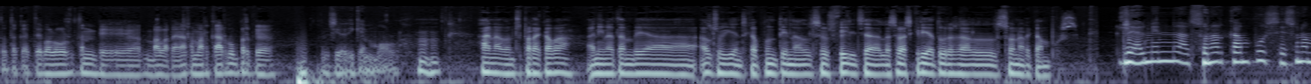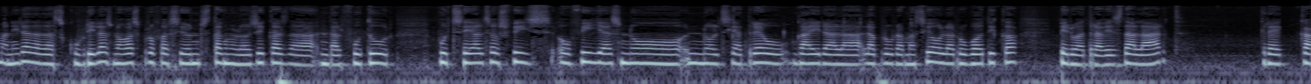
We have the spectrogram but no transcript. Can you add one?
tot aquest valor també val la pena remarcar-lo perquè ens hi dediquem molt. Uh -huh. Anna, doncs per acabar, anima també a, als oients que apuntin els seus fills, a les seves criatures al Sonar Campus. Realment el Sonar Campus és una manera de descobrir les noves professions tecnològiques de, del futur. Potser als seus fills o filles no, no els hi atreu gaire la, la programació o la robòtica, però a través de l'art crec que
